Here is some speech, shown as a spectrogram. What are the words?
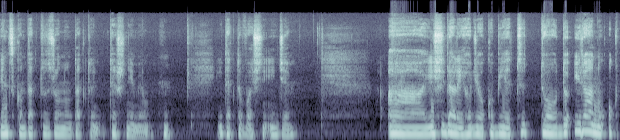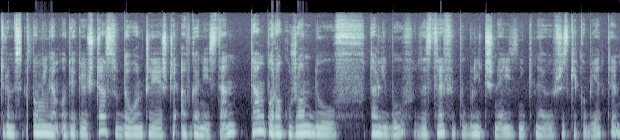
więc kontaktu z żoną tak to też nie miał. Hm. I tak to właśnie idzie. A jeśli dalej chodzi o kobiety, to do Iranu, o którym wspominam od jakiegoś czasu, dołączę jeszcze Afganistan. Tam po roku rządów talibów ze strefy publicznej zniknęły wszystkie kobiety,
